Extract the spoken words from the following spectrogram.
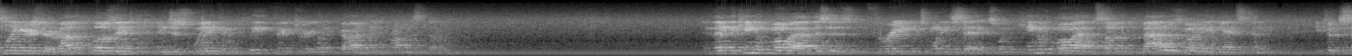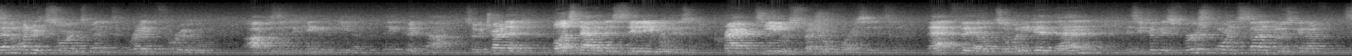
slingers. They're about to close in and just win complete victory like God had promised them. And then the king of Moab, this is 326. When the king of Moab saw that the battle was going against him, he took 700 swordsmen to break through opposite the king of Edom, but they could not. So he tried to bust out of his city with his crack team of special forces. That failed. So what he did then is he took his firstborn son, who was going to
